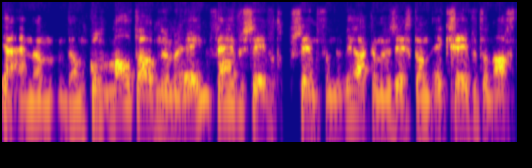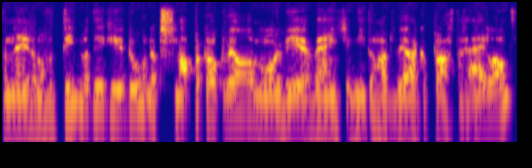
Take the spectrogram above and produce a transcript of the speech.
Ja, en dan, dan komt Malta op nummer 1. 75% van de werkenden zegt dan: ik geef het een 8, een 9 of een 10 wat ik hier doe. En dat snap ik ook wel. Mooi weer, wijntje, niet te hard werken, prachtig eiland.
